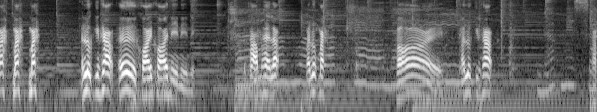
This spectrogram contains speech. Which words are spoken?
มามามาลูกกินข้าว เออคอยคอยนี่นี่นี่ข้าวมาให้แล้ว มาลูกมาคอย มาลูกกินข้าวอะ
